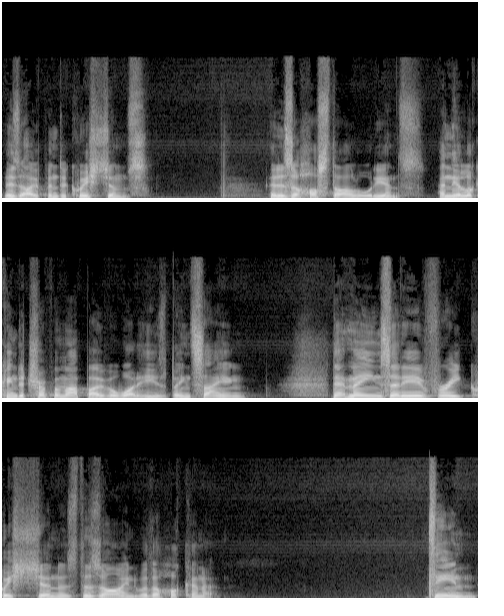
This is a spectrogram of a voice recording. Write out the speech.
is open to questions. It is a hostile audience, and they're looking to trip him up over what he has been saying. That means that every question is designed with a hook in it. Then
